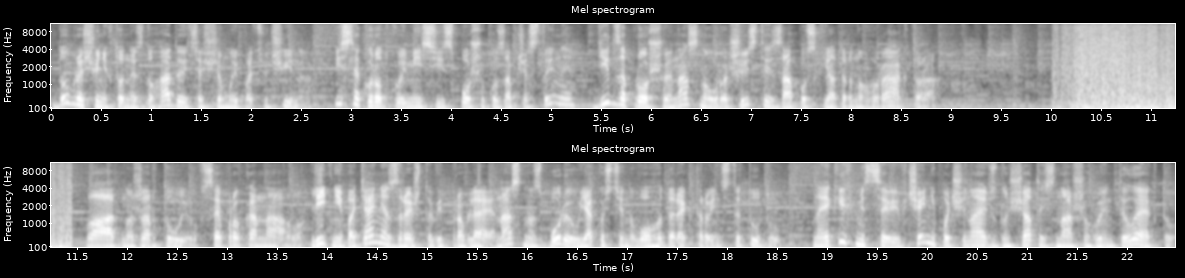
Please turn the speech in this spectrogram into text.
Добре, що ніхто не здогадується, що ми пацючина. Після короткої місії з пошуку запчастини дід запрошує нас на урочистий запуск ядерного реактора. Ладно, жартую, все про канало. Літній батяня, зрештою, відправляє нас на збори у якості нового директора інституту, на яких місцеві вчені починають знущатись з нашого інтелекту.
